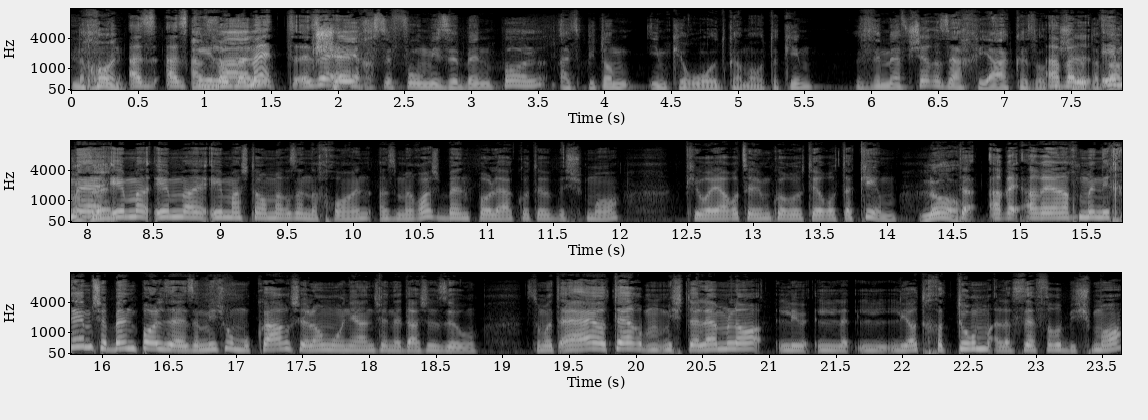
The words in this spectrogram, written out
נכון. אז, אז כאילו, באמת... אבל כשיחשפו מי זה בן פול, אז פתאום ימכרו עוד כמה עותקים. זה מאפשר איזו החייאה כזאת של הדבר אם, הזה. אבל אם, אם, אם מה שאתה אומר זה נכון, אז מראש בן פול היה כותב בשמו. כי הוא היה רוצה למכור יותר עותקים. לא. אתה, הרי, הרי אנחנו מניחים שבן פול זה איזה מישהו מוכר שלא מעוניין שנדע שזה הוא. זאת אומרת, היה יותר משתלם לו להיות חתום על הספר בשמו,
